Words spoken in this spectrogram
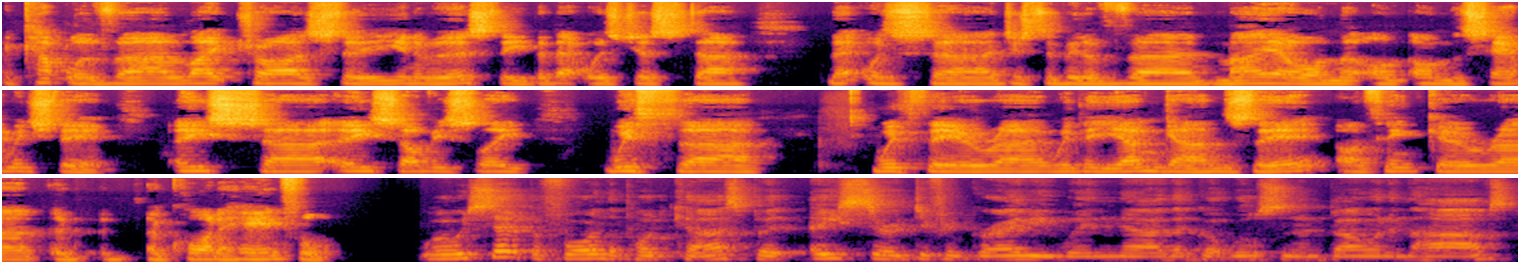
a couple of uh, late tries to university, but that was just uh, that was uh, just a bit of uh, mayo on the on, on the sandwich there. East uh, East obviously with uh, with their with the young guns there, I think are, are, are, quite a handful. Well, we said it before on the podcast, but East are a different gravy when they've got Wilson and Bowen in the halves,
